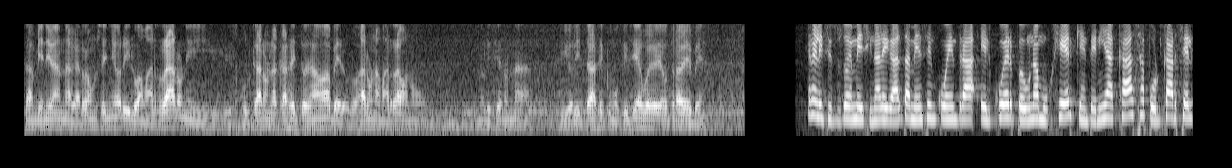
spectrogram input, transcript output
también iban a agarrar a un señor y lo amarraron y esculcaron la casa y todo eso, pero lo dejaron amarrado, no, no le hicieron nada. Y ahorita hace como 15 días fue otra vez, vean. En el Instituto de Medicina Legal también se encuentra el cuerpo de una mujer quien tenía casa por cárcel,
